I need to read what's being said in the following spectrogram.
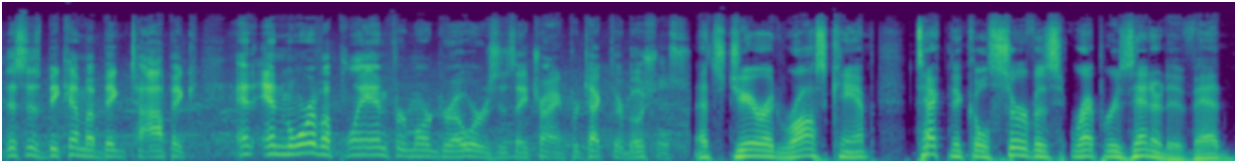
This has become a big topic and, and more of a plan for more growers as they try and protect their bushels. That's Jared Rosskamp, Technical Service Representative at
